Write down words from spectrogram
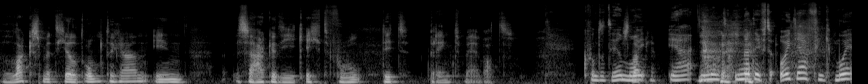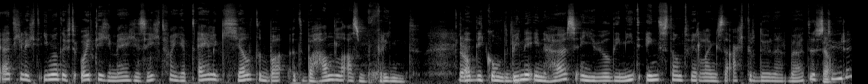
laks met geld om te gaan in zaken die ik echt voel, dit brengt mij wat. Ik vond het heel Snap mooi. Ja, iemand, iemand heeft ooit, ja, vind ik mooi uitgelegd. Iemand heeft ooit tegen mij gezegd van je hebt eigenlijk geld te, be- te behandelen als een vriend. Ja. Hè, die komt binnen in huis en je wil die niet instant weer langs de achterdeur naar buiten Ja. sturen.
